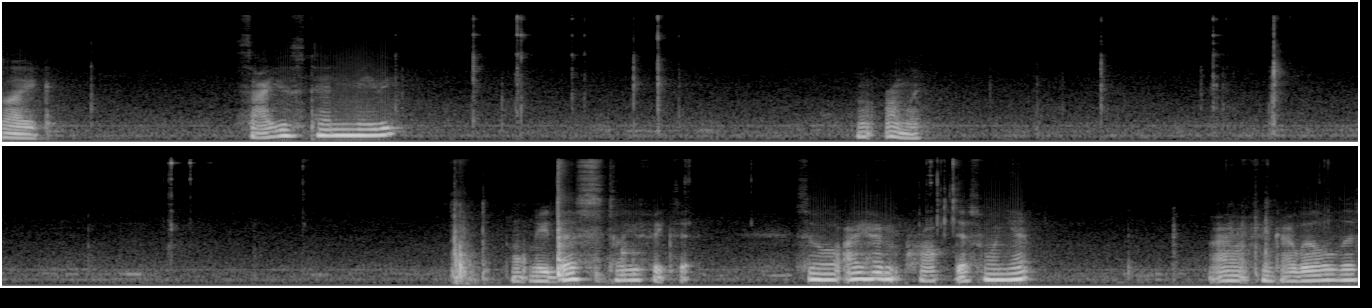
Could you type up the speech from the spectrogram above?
like size 10 maybe? Oh, wrong way. Need this till you fix it. So I haven't propped this one yet. I don't think I will this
